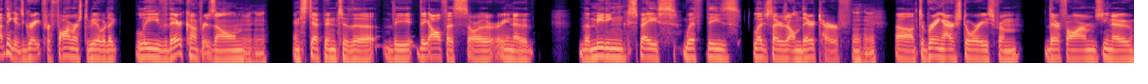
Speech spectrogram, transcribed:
I think it's great for farmers to be able to leave their comfort zone Mhm. and step into the the the office or you know the meeting space with these legislators on their turf Mhm. uh, to bring our stories from their farms, you know,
